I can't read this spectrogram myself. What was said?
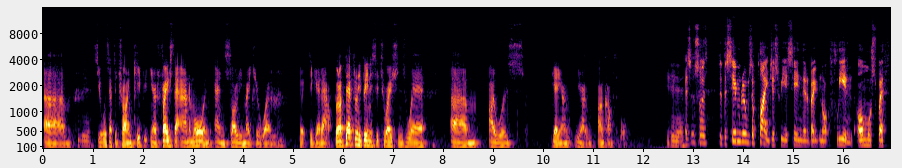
Um, Yeah. so you always have to try and keep, you know, face that animal and, and slowly make your way to, to get out. But I've definitely been in situations where um, I was getting, un, you know, uncomfortable. Yeah. Is it, so is, do the same rules apply? Just what you're saying there about not fleeing, almost with.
